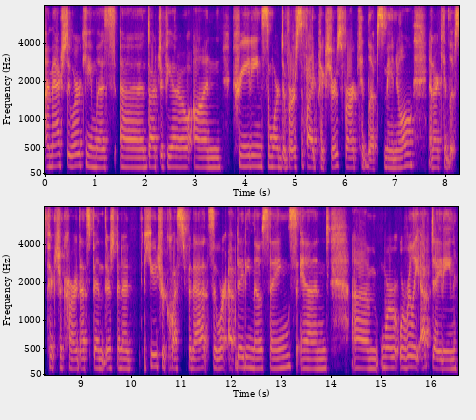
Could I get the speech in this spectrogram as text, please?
I'm actually working with uh, Dr. Fierro on creating some more diversified pictures for our Kidlips manual and our Kidlips picture card. That's been there's been a, huge request for that, so we're updating those things, and um, we're we're really updating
